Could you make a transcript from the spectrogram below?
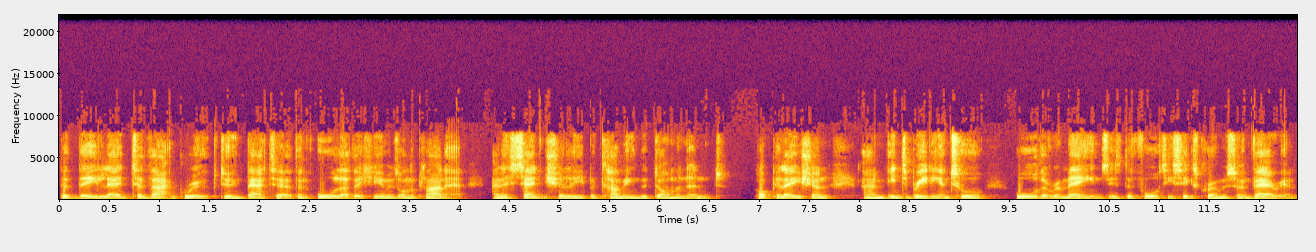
that they led to that group doing better than all other humans on the planet and essentially becoming the dominant population and interbreeding until all that remains is the 46 chromosome variant.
